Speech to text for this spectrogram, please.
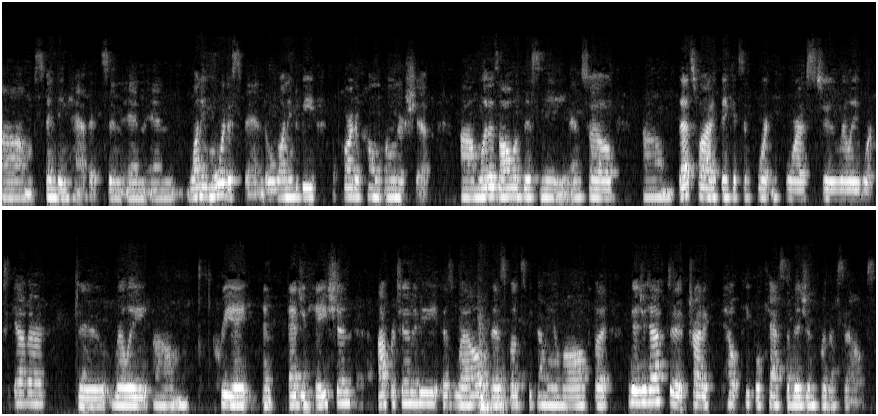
um, spending habits and, and, and wanting more to spend or wanting to be a part of home ownership? Um, what does all of this mean? And so um, that's why I think it's important for us to really work together to really um, create an education opportunity as well as folks becoming involved. But because you have to try to help people cast a vision for themselves.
